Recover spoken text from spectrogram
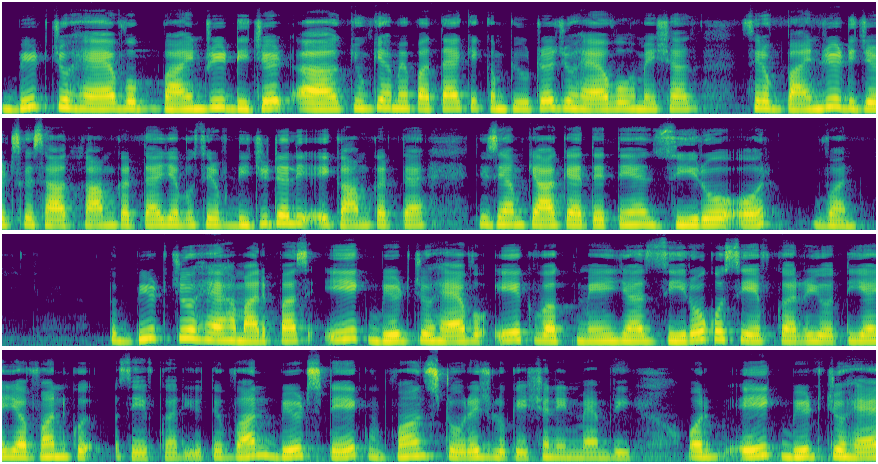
बिट जो है, वो बाइनरी डिजिट क्योंकि हमें पता है कि कंप्यूटर जो है, वो हमेशा सिर्फ़ बाइनरी डिजिट्स के साथ काम करता है, या वो सिर्फ़ डिजिटली काम करता है, जिसे हम क्या कह देते हैं ज़ीरो और वन तो बिट जो है हमारे पास, एक बिट जो है वो एक वक्त में या ज़ीरो को सेव कर रही होती है या वन को सेव कर रही होती है। One bits take one storage location in memory और एक बिट जो है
